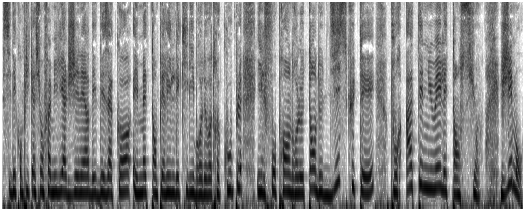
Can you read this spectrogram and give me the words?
si des complications familiales génèrent des désaccords et mettent en péril l'équilibre de votre couple, il faut prendre le temps de discuter pour atténuer les tensions. Gémeaux,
